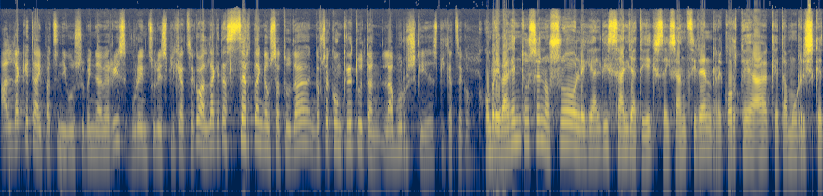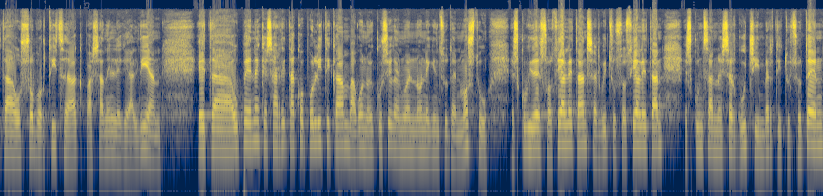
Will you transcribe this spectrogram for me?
Aldaketa aipatzen digun zu da berriz, gure entzule esplikatzeko, aldaketa zertan gauzatu da, gauza konkretuetan, laburski esplikatzeko. Hombre, bagento zen oso legealdi zailatik, ze izan ziren rekorteak eta murrizketa oso bortitzak pasaden legealdian. Eta UPNek esarritako politikan, ba, bueno, ikusi genuen non egin zuten moztu. Eskubide sozialetan, zerbitzu sozialetan, eskuntzan ezer gutxi inbertitu zuten,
